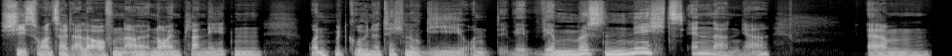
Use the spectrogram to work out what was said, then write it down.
schießen wir uns halt alle auf einen neuen Planeten und mit grüner Technologie und wir, wir müssen nichts ändern, ja. Ähm,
